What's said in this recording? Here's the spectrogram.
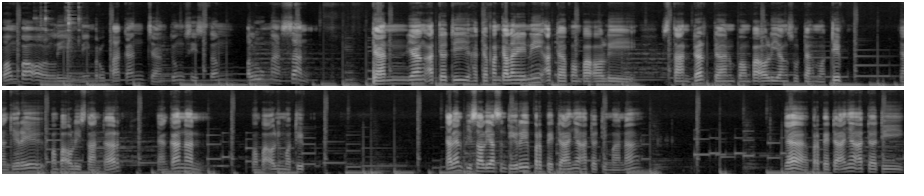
pompa oli ini merupakan jantung sistem pelumasan. Dan yang ada di hadapan kalian ini ada pompa oli standar dan pompa oli yang sudah modif yang kiri pompa oli standar yang kanan pompa oli modif. Kalian bisa lihat sendiri perbedaannya ada di mana. Ya perbedaannya ada di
